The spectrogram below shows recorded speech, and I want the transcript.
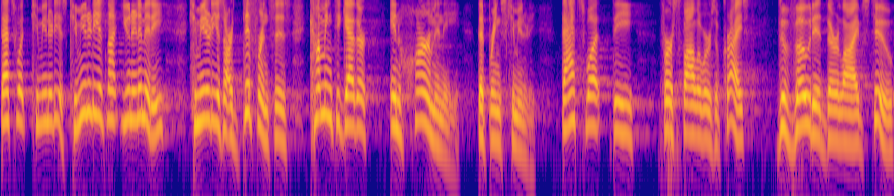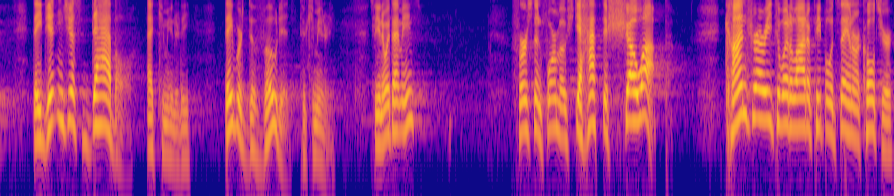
That's what community is. Community is not unanimity, community is our differences coming together in harmony that brings community. That's what the first followers of Christ devoted their lives to. They didn't just dabble at community, they were devoted to community. So, you know what that means? First and foremost, you have to show up. Contrary to what a lot of people would say in our culture,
